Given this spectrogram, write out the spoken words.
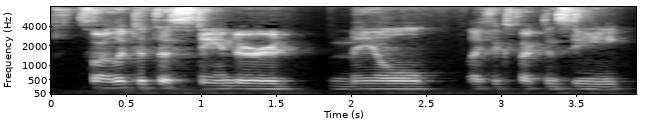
So I looked at the standard male life expectancy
